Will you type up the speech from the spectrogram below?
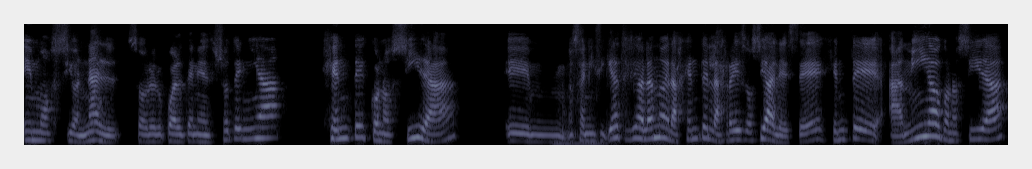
emocional sobre el cual tenés. Yo tenía gente conocida Em, o sea, ni siquiera estoy hablando de la gente en las redes sociales, ¿eh? gente amiga o conocida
